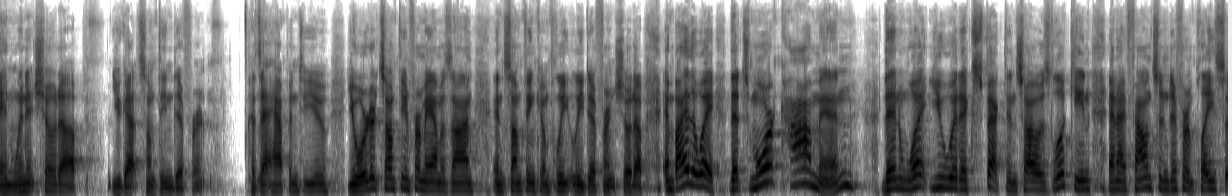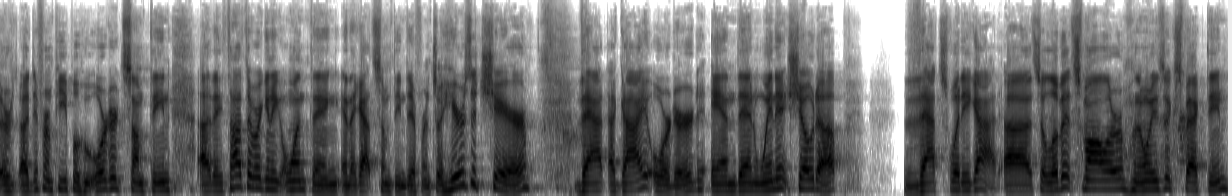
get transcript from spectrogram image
and when it showed up, you got something different. Has that happened to you? You ordered something from Amazon and something completely different showed up. And by the way, that's more common than what you would expect. And so I was looking and I found some different places or uh, different people who ordered something. Uh, they thought they were going to get one thing and they got something different. So here's a chair that a guy ordered, and then when it showed up, that's what he got. Uh, a little bit smaller than what he was expecting.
